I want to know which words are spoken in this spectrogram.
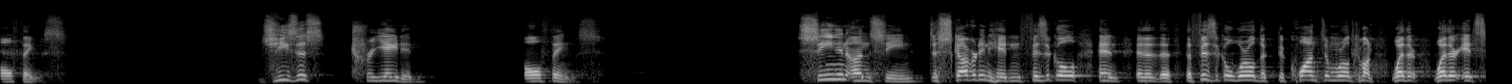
all things. Jesus created all things seen and unseen, discovered and hidden, physical and the, the, the, physical world, the, the quantum world. Come on, whether, whether it's,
